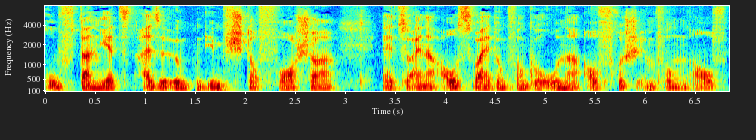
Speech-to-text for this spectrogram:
ruft dann jetzt also irgendein Impfstoffforscher äh, zu einer Ausweitung von Corona auf Frischimpfungen auf.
